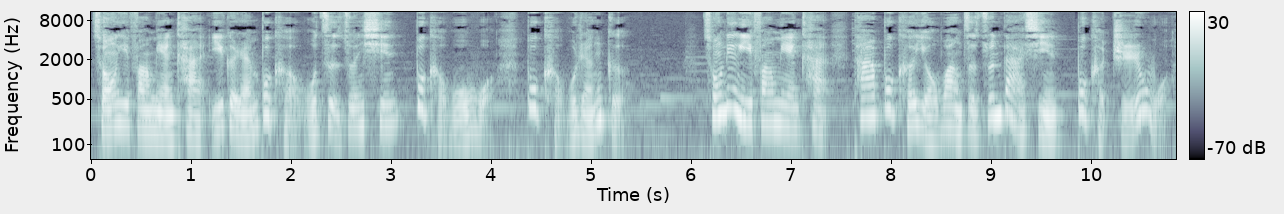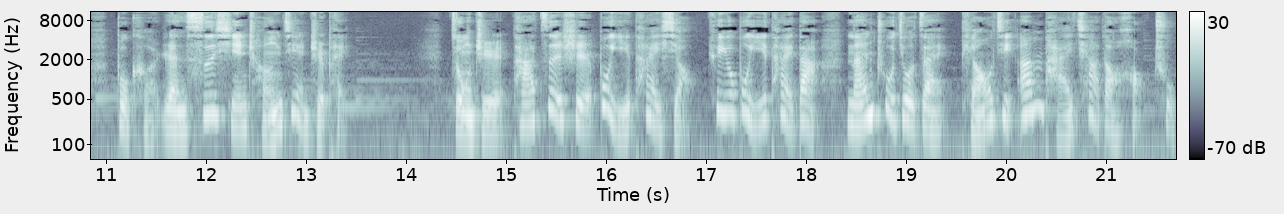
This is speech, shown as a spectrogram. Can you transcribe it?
从一方面看，一个人不可无自尊心，不可无我，不可无人格；从另一方面看，他不可有妄自尊大心，不可执我，不可任私心成见支配。总之，他自是不宜太小，却又不宜太大，难处就在调剂安排恰到好处。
